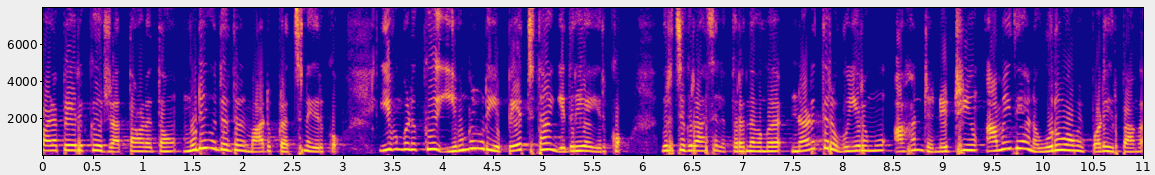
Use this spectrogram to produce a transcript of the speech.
பல பேருக்கு ரத்த அழுத்தம் முடி உதிர்தல் மாடு பிரச்சனை இருக்கும். இவங்களுக்கு இவங்களுடைய பேச்சு தான் எதிரியா இருக்கும். விருச்சிக ராசியில பிறந்தவங்க நடுத்தர உயரமும் அகன்ற நெற்றியும் அமைதியான உருவமைப்போட இருப்பாங்க.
